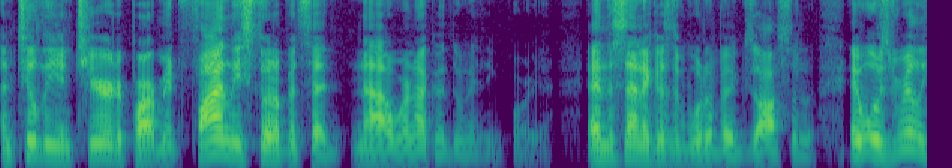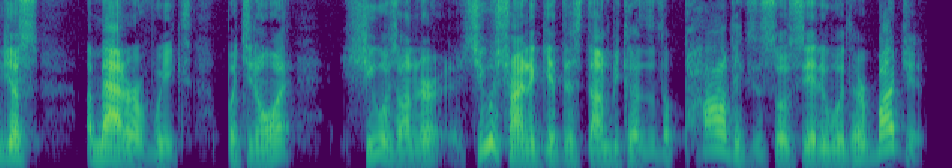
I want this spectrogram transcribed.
until the Interior Department finally stood up and said, no, we're not going to do anything for you. And the Senecas would have exhausted. It was really just a matter of weeks. But you know what? She was under, she was trying to get this done because of the politics associated with her budget.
